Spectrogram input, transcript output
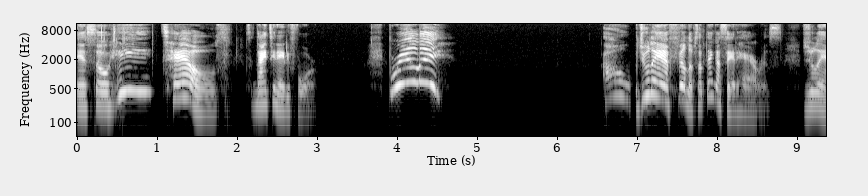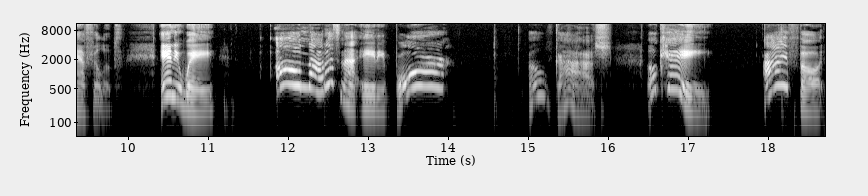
And so he tells 1984. Really? Oh, Julianne Phillips. I think I said Harris. Julianne Phillips. Anyway, oh no, that's not 84. Oh gosh. Okay. I thought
